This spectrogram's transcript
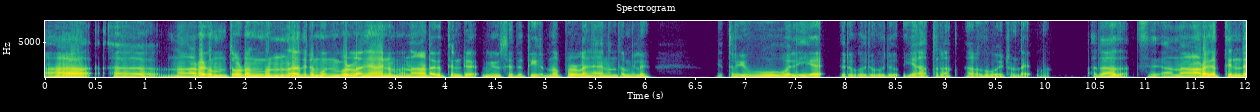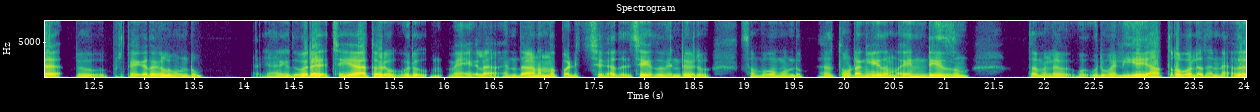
ആ നാടകം തുടങ്ങുന്നതിന് മുൻപുള്ള ഞാനും നാടകത്തിന്റെ മ്യൂസിക് തീർന്നപ്പോഴുള്ള ഞാനും തമ്മിൽ എത്രയോ വലിയ ഒരു ഒരു ഒരു യാത്ര നടന്നു പോയിട്ടുണ്ടായിരുന്നു. അതാ ആ നാടകത്തിന്റെ ഒരു പ്രത്യേകതകൾ കൊണ്ടും ഞാൻ ഇതുവരെ ചെയ്യാത്തൊരു ഒരു മേഖല എന്താണെന്ന് പഠിച്ച് അത് ചെയ്തതിന്റെ ഒരു സംഭവം കൊണ്ട് അത് തുടങ്ങിയതും എൻഡ് ചെയ്തതും തമ്മിൽ ഒരു വലിയ യാത്ര പോലെ തന്നെ. അത്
